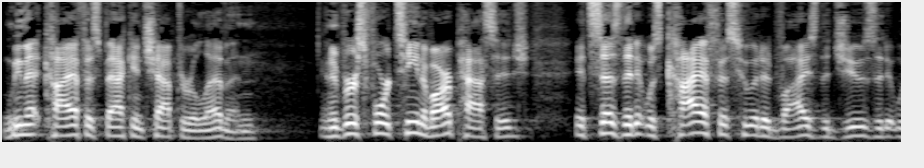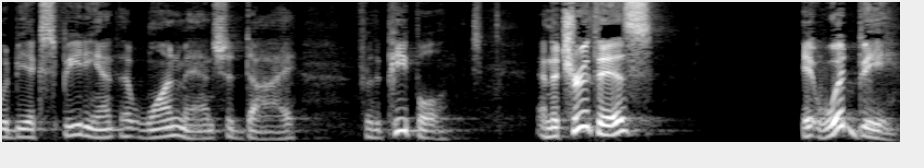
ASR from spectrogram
We met Caiaphas back in chapter 11. And in verse 14 of our passage, it says that it was Caiaphas who had advised the Jews that it would be expedient that one man should die for the people. And the truth is, it would be.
